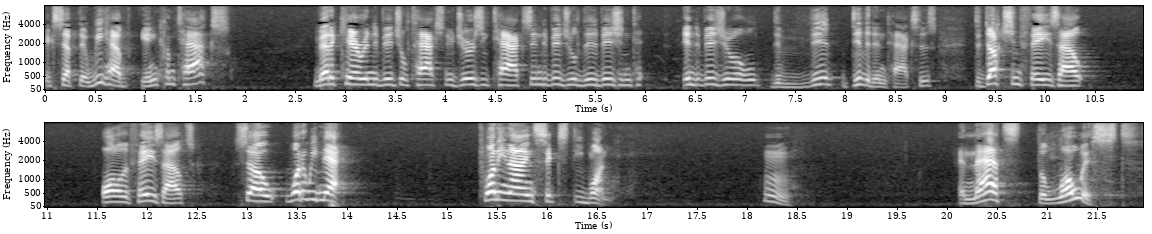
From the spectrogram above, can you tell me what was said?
except that we have income tax, Medicare individual tax, New Jersey tax, individual division individual divi dividend taxes, deduction phase out, all of the phase outs. So what do we net? 2961. Hmm. And that's the lowest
